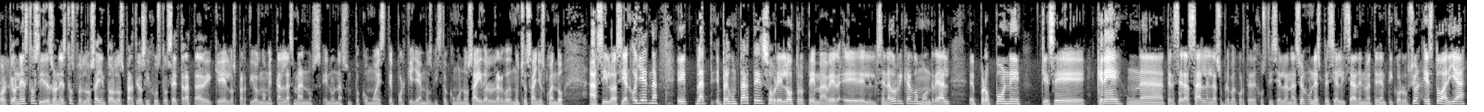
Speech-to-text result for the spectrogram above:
Porque honestos y deshonestos, pues los hay en todos los partidos y justo se trata de que los partidos no metan las manos en un asunto como este, porque ya hemos visto cómo nos ha ido a lo largo de muchos años cuando así lo hacían. Oye, Edna, eh, preguntarte sobre el otro tema. A ver, el senador Ricardo Monreal propone que se cree una tercera sala en la Suprema Corte de Justicia de la Nación, una especializada en materia anticorrupción. Esto haría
